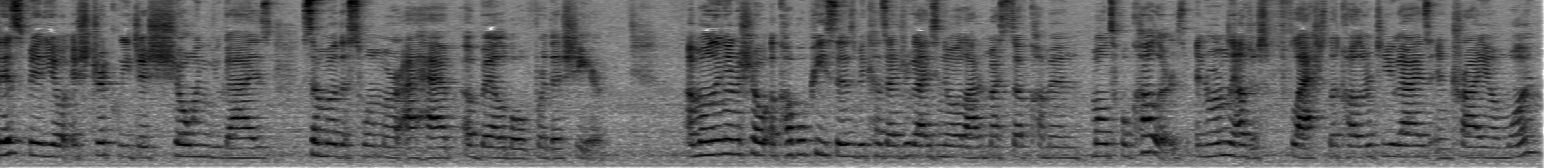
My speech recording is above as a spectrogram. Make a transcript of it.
This video is strictly just showing you guys some of the swimwear I have available for this year. I'm only going to show a couple pieces because as you guys know a lot of my stuff come in multiple colors and normally I'll just flash the color to you guys and try on one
